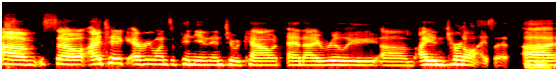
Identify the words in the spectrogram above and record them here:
um so i take everyone's opinion into account and i really um i internalize it mm-hmm. uh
